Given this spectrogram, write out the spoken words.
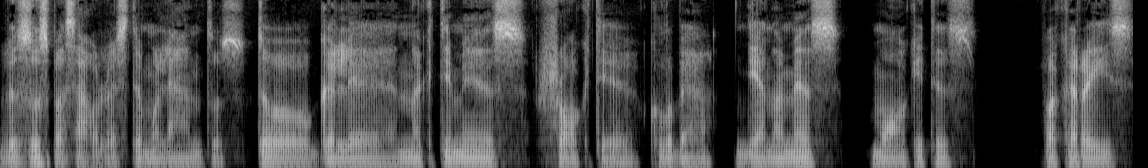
visus pasaulio stimulantus. Tu gali naktimis šokti klube, dienomis mokytis, vakarais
